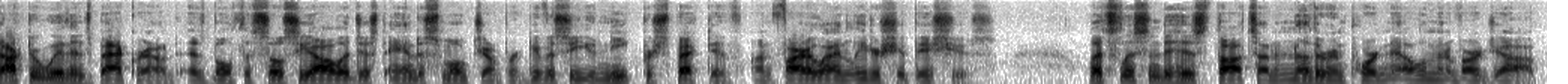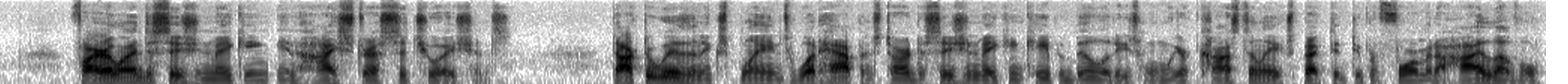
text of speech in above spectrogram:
Dr. Withen's background as both a sociologist and a smoke jumper give us a unique perspective on fireline leadership issues. Let's listen to his thoughts on another important element of our job, fireline decision making in high stress situations. Dr. Withen explains what happens to our decision making capabilities when we are constantly expected to perform at a high level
